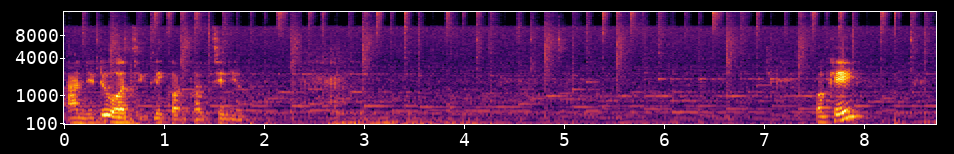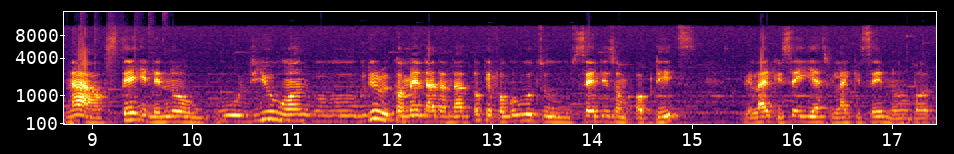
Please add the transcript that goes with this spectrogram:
and you do what? You click on continue. Okay? Now stay in the know. Would you want google would you recommend that and that? Okay for google to send you some updates. You like you say yes, you like you say no, but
